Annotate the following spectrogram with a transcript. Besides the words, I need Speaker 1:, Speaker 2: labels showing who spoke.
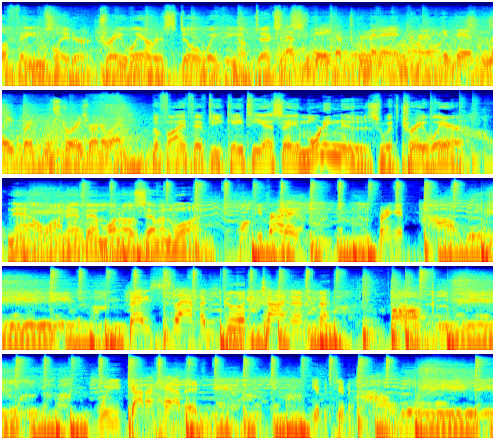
Speaker 1: of Fame's later, Trey Ware is still waking up Texas.
Speaker 2: Up to date, up to the minute, and kind of get the late breaking stories right away.
Speaker 1: The 550 KTSA Morning News with Trey Ware. Now on FM 1071.
Speaker 3: Funky Friday. Bring it. Bass slapping, good timing. Funk. We gotta have it. Give it to me.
